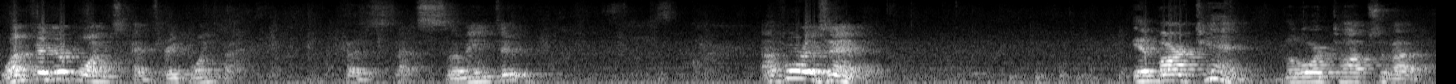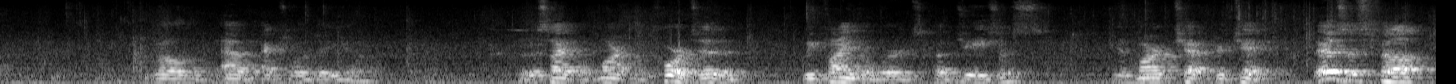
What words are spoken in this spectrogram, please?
one finger points and three point back. Because that's the main two. Now, for example, in Mark 10, the Lord talks about, well, actually, the, uh, the disciple Mark records it, and we find the words of Jesus in Mark chapter 10. There's this fellow,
